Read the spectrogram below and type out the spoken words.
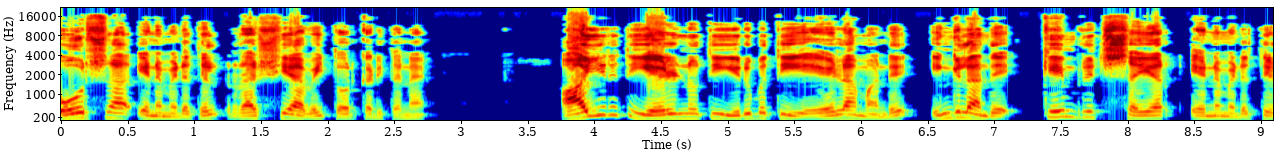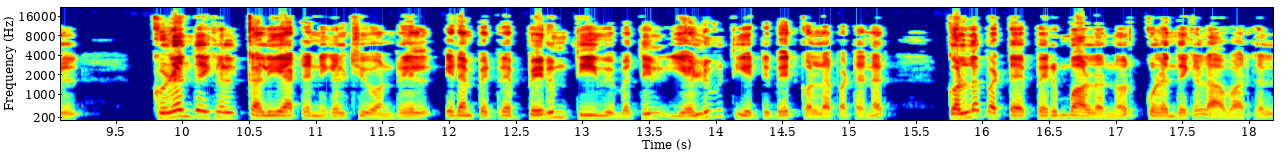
ஓர்ஷா என்னுமிடத்தில் ரஷ்யாவை தோற்கடித்தன. ஆயிரத்தி எழுநூத்தி இருபத்தி ஏழாம் ஆண்டு இங்கிலாந்து கேம்பிரிட்ஜ் ஷயர் என்னுமிடத்தில் குழந்தைகள் களியாட்ட நிகழ்ச்சி ஒன்றில் இடம்பெற்ற பெரும் தீ விபத்தில் எழுபத்தி எட்டு பேர் கொல்லப்பட்டனர். கொல்லப்பட்ட பெரும்பாலானோர் குழந்தைகள் ஆவார்கள்.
